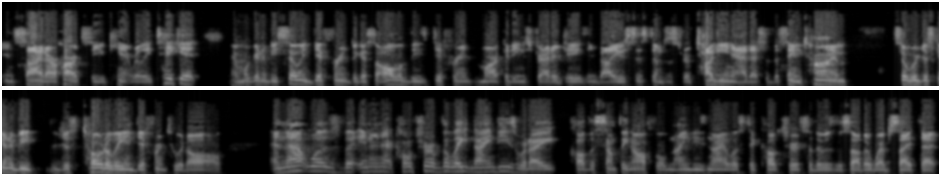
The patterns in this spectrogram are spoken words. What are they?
inside our hearts, so you can't really take it. And we're going to be so indifferent because all of these different marketing strategies and value systems are sort of tugging at us at the same time. So we're just going to be just totally indifferent to it all. And that was the internet culture of the late 90s, what I call the something awful 90s nihilistic culture. So there was this other website that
